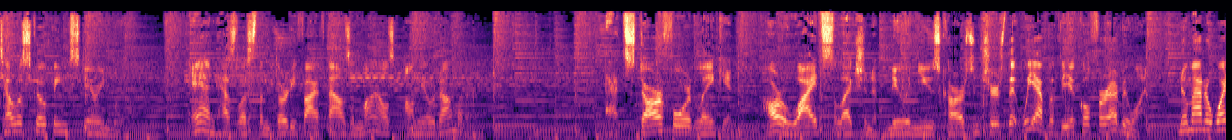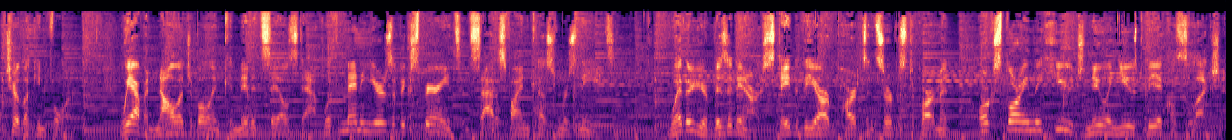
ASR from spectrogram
telescoping steering wheel, and has less than 35,000 miles on the odometer. At Star Ford Lincoln, our wide selection of new and used cars ensures that we have a vehicle for everyone, no matter what you're looking for. We have a knowledgeable and committed sales staff with many years of experience in satisfying customers' needs. Whether you're visiting our state of the art parts and service department or exploring the huge new and used vehicle selection,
